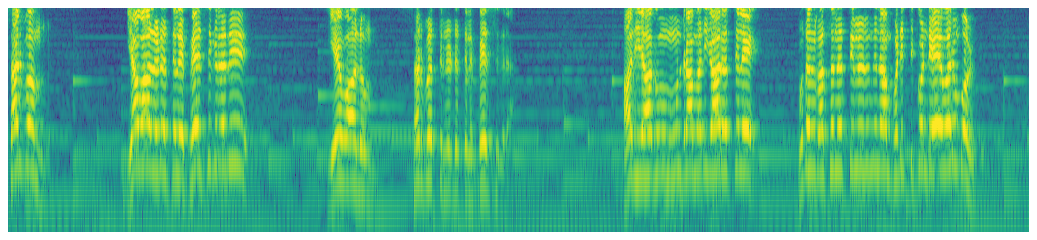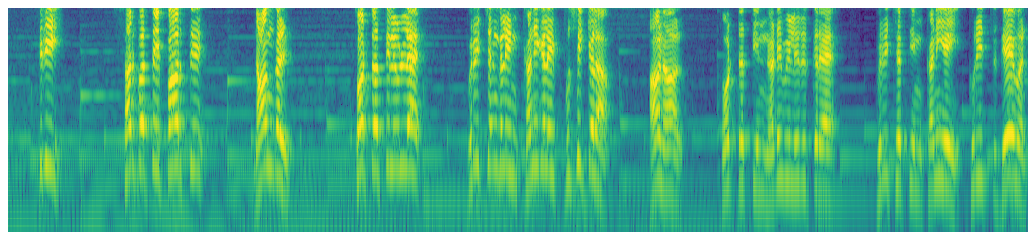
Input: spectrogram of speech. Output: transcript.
சர்பம் ஏவாளிடத்தில் பேசுகிறது. ஏவாளும் சர்வத்தினிடத்தில் பேசுகிறார். ஆதியாகவும் மூன்றாம் அதிகாரத்திலே முதல் வசனத்திலிருந்து நாம் படித்துக் கொண்டே வரும்பொழுது ஸ்திரீ சர்பத்தை பார்த்து நாங்கள் தோட்டத்தில் உள்ள விருட்சங்களின் கனிகளை புசிக்கலாம். ஆனால் தோட்டத்தின் நடுவில் இருக்கிற விருட்சத்தின் கனியை குறித்து தேவன்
